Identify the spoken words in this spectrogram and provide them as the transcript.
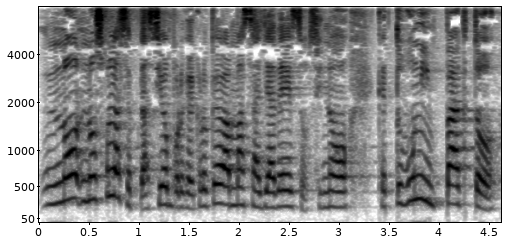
no, no solo aceptación, porque creo que va más allá de eso, sino que tuvo un impacto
